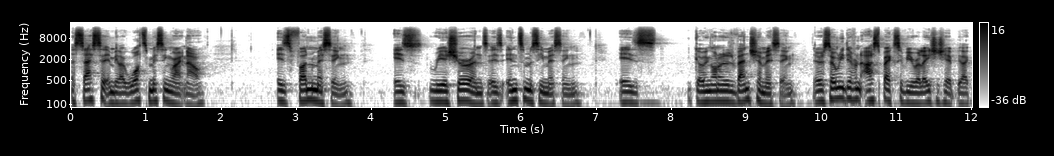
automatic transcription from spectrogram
assess it and be like, what's missing right now? Is fun missing? Is reassurance? Is intimacy missing? Is going on an adventure missing? There are so many different aspects of your relationship. Be like,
